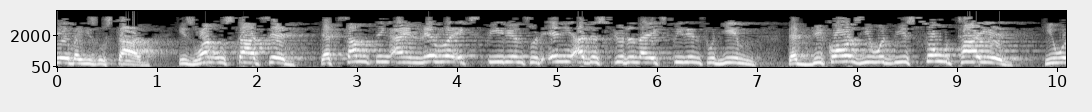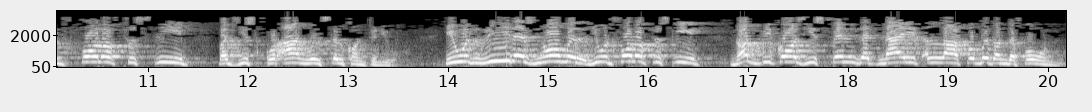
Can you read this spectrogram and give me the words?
there by his ustad. His one ustad said, that something I never experienced with any other student I experienced with him, that because he would be so tired, he would fall off to sleep, but his Quran will still continue. He would read as normal, he would fall off to sleep, not because he spent that night, Allah forbid, on the phone.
